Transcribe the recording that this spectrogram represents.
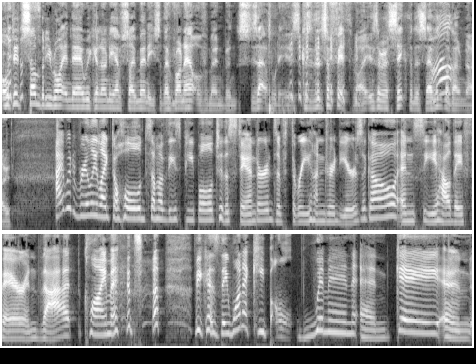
Or did somebody write in there, we can only have so many, so they've run out of amendments? Is that what it is? Because it's a fifth, right? Is there a sixth and a seventh? I don't know. I would really like to hold some of these people to the standards of 300 years ago and see how they fare in that climate because they want to keep all women and gay and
